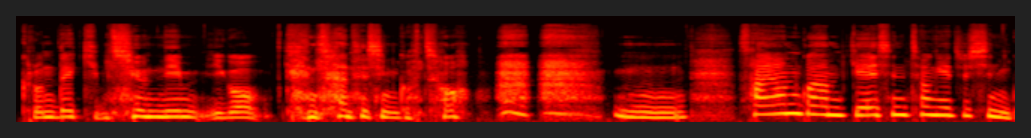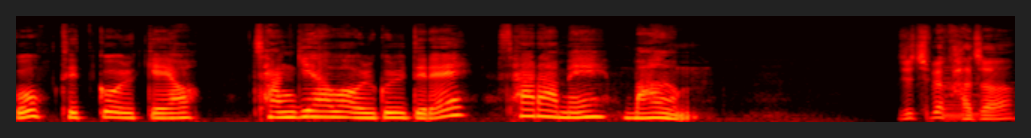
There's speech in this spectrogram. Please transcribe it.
그런데 김지훈님, 이거 괜찮으신 거죠? 음, 사연과 함께 신청해 주신 곡 듣고 올게요. 장기하와 얼굴들의 사람의 마음. 이제 집에 가자.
